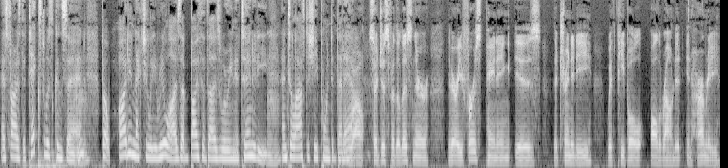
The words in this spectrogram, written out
as far as the text was concerned, mm-hmm. but I didn't actually realize that both of those were in eternity mm-hmm. until after she pointed that out. Wow. So just for the listener, the very first painting is the Trinity with people all around it in harmony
